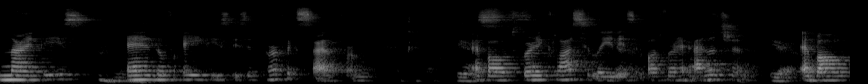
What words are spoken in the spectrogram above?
90s, end mm-hmm. of 80s is a perfect style for me. Yes. About very classy ladies, about very elegant, yeah. about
